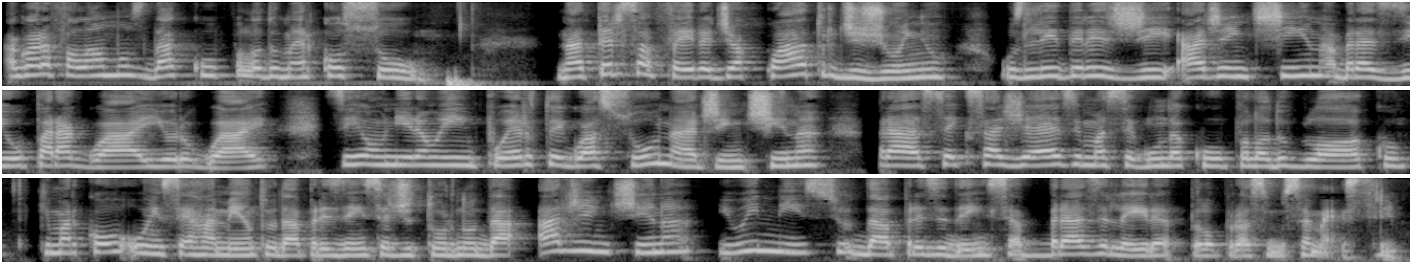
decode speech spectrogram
Agora falamos da cúpula do Mercosul, na terça-feira, dia 4 de junho, os líderes de Argentina, Brasil, Paraguai e Uruguai se reuniram em Puerto Iguaçu, na Argentina, para a 62ª cúpula do bloco, que marcou o encerramento da presidência de turno da Argentina e o início da presidência brasileira pelo próximo semestre.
